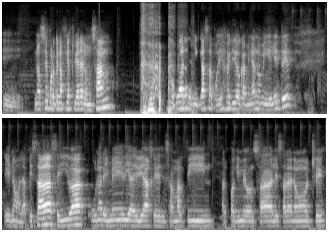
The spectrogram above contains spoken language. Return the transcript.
eh, no sé por qué no fui a estudiar a la UNSAM. de mi casa podía haber ido caminando a Miguelete. Eh, no, la pesada se iba una hora y media de viaje desde San Martín al Joaquín B. González a la noche.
